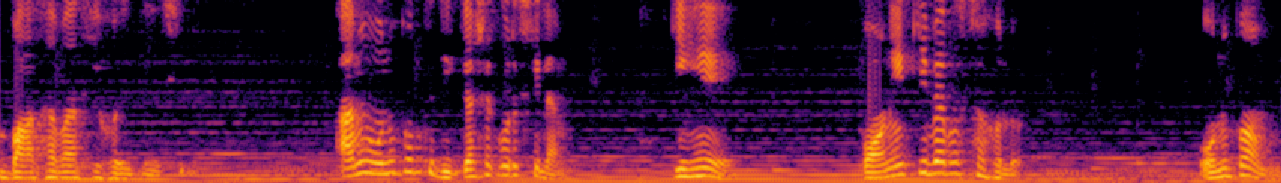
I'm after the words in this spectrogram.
বাঁধাবাঁধি হয়ে গিয়েছিল। আমি অনুপমকে জিজ্ঞাসা করেছিলাম কি হে পণের কি ব্যবস্থা হলো? অনুপম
